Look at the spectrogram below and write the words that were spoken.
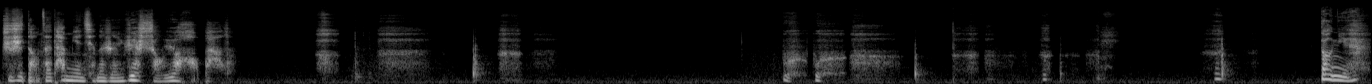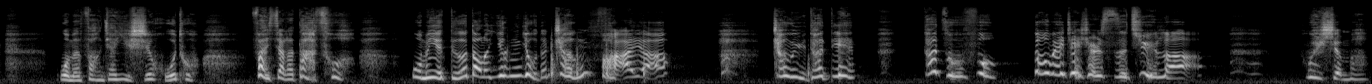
只是挡在他面前的人越少越好罢了。不不。当年，我们方家一时糊涂，犯下了大错，我们也得到了应有的惩罚呀。程宇他爹、他祖父都为这事儿死去了，为什么？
